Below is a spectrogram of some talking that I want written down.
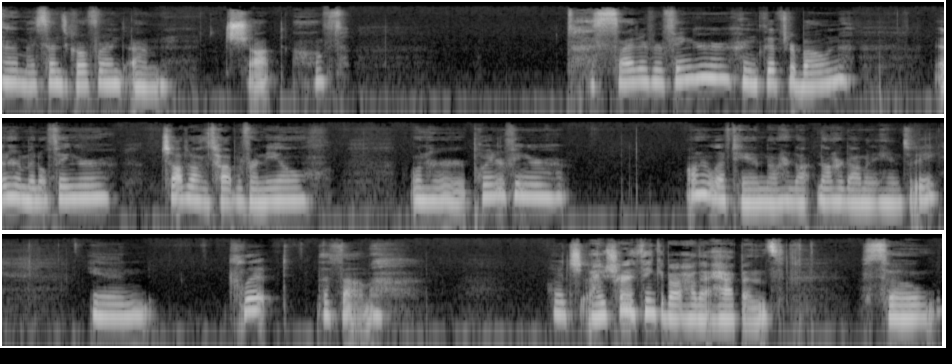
uh, my son's girlfriend um chopped off the side of her finger and clipped her bone and her middle finger, chopped off the top of her nail on her pointer finger on her left hand, not her not, not her dominant hand today, and clipped the thumb. Which I was trying to think about how that happens. So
